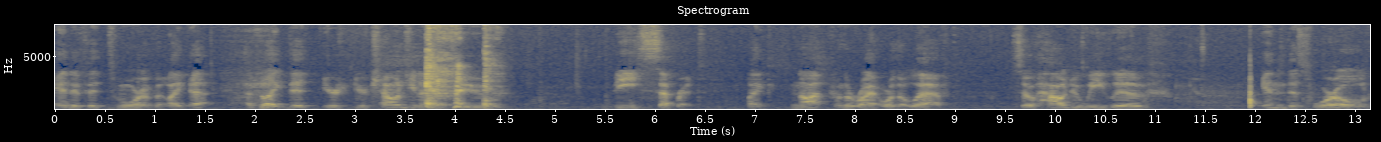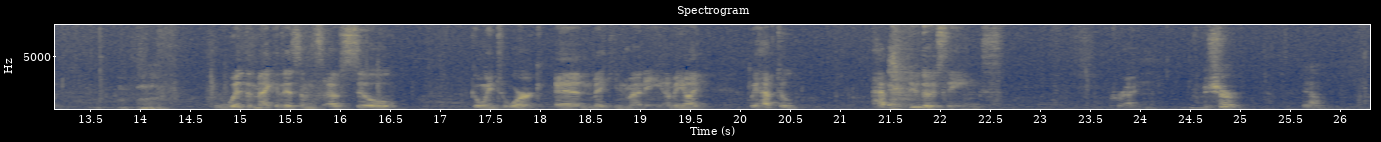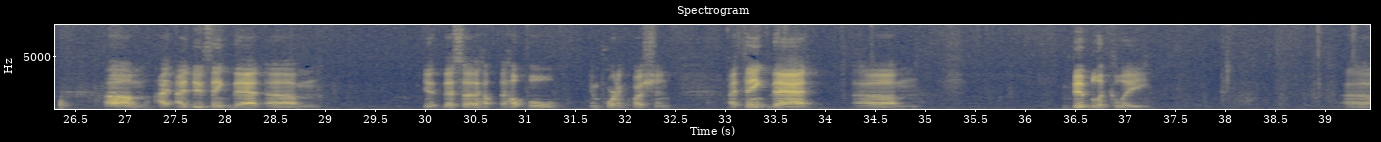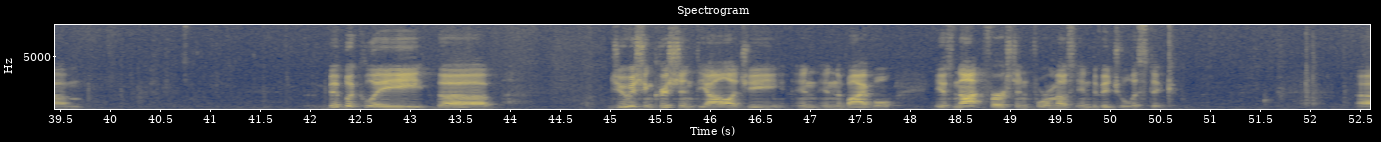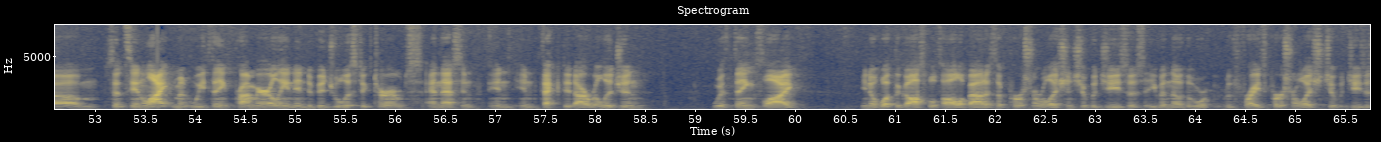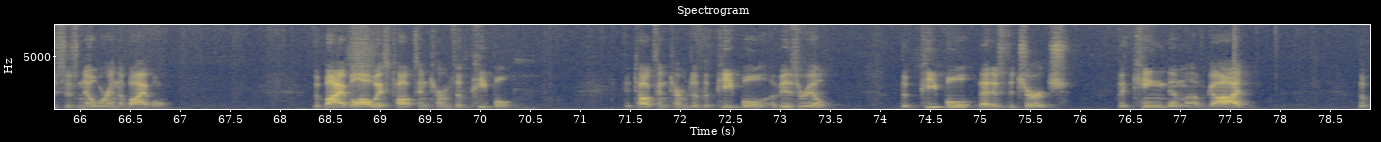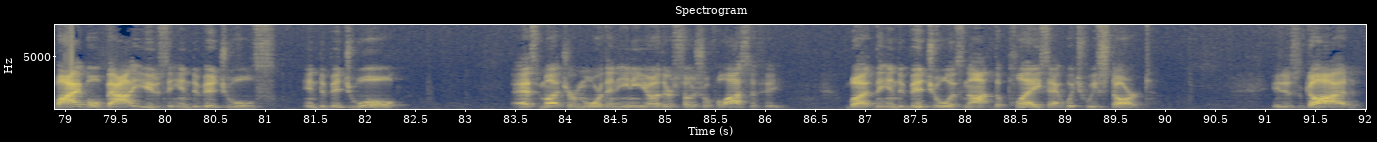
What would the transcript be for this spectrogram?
And if it's more of a, like, uh, I feel like that you're, you're challenging us to be separate, like not from the right or the left. So how do we live in this world with the mechanisms of still going to work and making money? I mean, like we have to have to do those things, correct? Sure. Yeah. Um, I, I do think that um, it, that's a, a helpful, important question. I think that um, biblically, um, biblically, the Jewish and Christian theology in, in the Bible is not first and foremost individualistic. Um, since the Enlightenment, we think primarily in individualistic terms, and that's in, in, infected our religion with things like, you know, what the gospel is all about is a personal relationship with Jesus, even though the, the phrase personal relationship with Jesus is nowhere in the Bible. The Bible always talks in terms of people. It talks in terms of the people of Israel, the people that is the church, the kingdom of God. The Bible values the individuals individual as much or more than any other social philosophy. But the individual is not the place at which we start. It is God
